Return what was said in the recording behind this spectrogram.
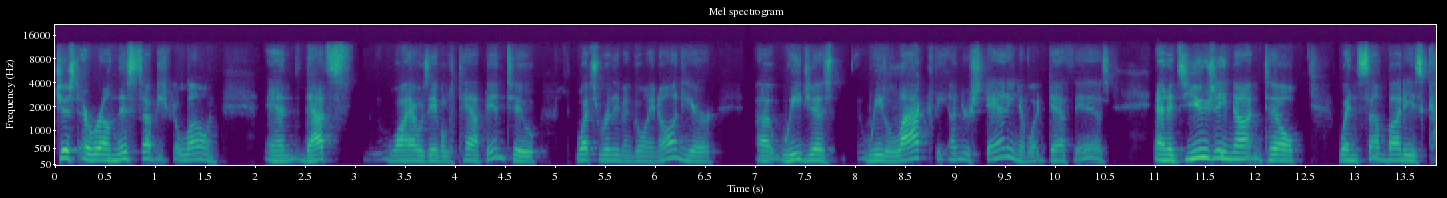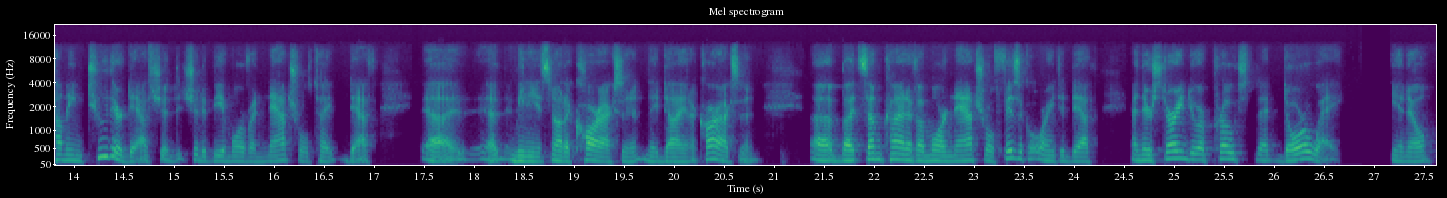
just around this subject alone, and that's why I was able to tap into what's really been going on here. Uh, we just we lack the understanding of what death is. And it's usually not until when somebody's coming to their death, should, should it be a more of a natural type death, uh, uh, meaning it's not a car accident and they die in a car accident, uh, but some kind of a more natural physical oriented death. And they're starting to approach that doorway, you know,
